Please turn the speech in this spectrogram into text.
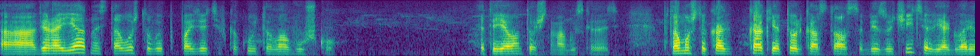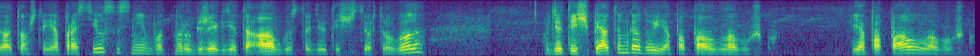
а, вероятность того, что вы попадете в какую-то ловушку. Это я вам точно могу сказать. Потому что как, как я только остался без учителя, я говорил о том, что я простился с ним вот на рубеже где-то августа 2004 года. В 2005 году я попал в ловушку. Я попал в ловушку.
